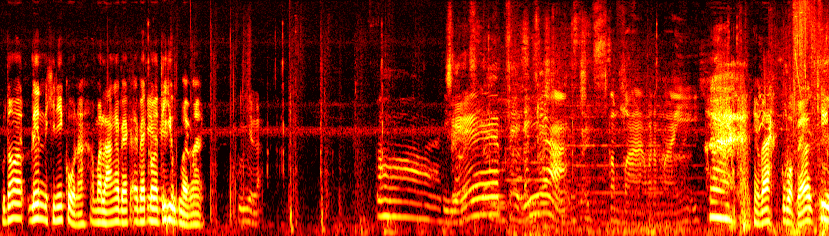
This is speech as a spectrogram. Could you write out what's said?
กูต้องเล่นคินิโกะนะ เอามาล้างไอ้แบ็คไอ้แบ็คโดนที่ฮิวบ่อยมาก กูเห็นละอ้าวดีเวฟไอ้เหี้ยซัมบามาทำไมเฮ้ยเห็นปะกูบอกแล้วชื่อ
